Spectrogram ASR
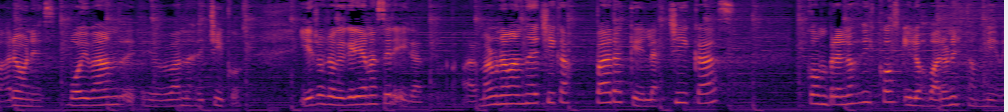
varones, boy band, eh, bandas de chicos. Y ellos lo que querían hacer era armar una banda de chicas para que las chicas compren los discos y los varones también,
